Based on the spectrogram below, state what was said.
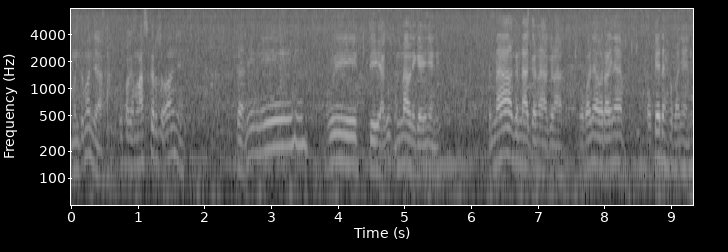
teman-teman ya. Aku pakai masker soalnya. Dan ini, wih, aku kenal nih kayaknya nih. kenal kenal kenal kenal pokoknya orangnya oke dah pokoknya ini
